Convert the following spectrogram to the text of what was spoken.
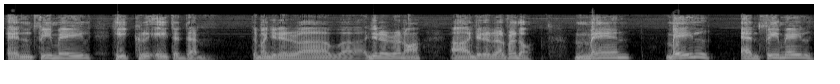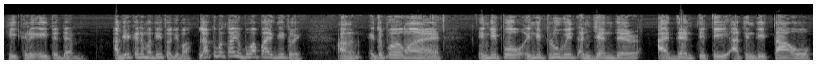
and Female, He Created Them. Diba, Engineer, uh, uh, Engineer, ano, ha? Ah, Engineer Alfredo. Men, male and female, He created them. Agree ka naman dito, di ba? Lahat naman tayo pumapayag dito eh. Ang, ito po, uh, hindi po, hindi fluid ang gender identity at hindi tao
